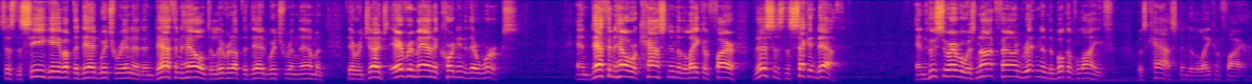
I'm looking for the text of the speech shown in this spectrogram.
It says, The sea gave up the dead which were in it, and death and hell delivered up the dead which were in them, and they were judged every man according to their works. And death and hell were cast into the lake of fire. This is the second death. And whosoever was not found written in the book of life was cast into the lake of fire.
